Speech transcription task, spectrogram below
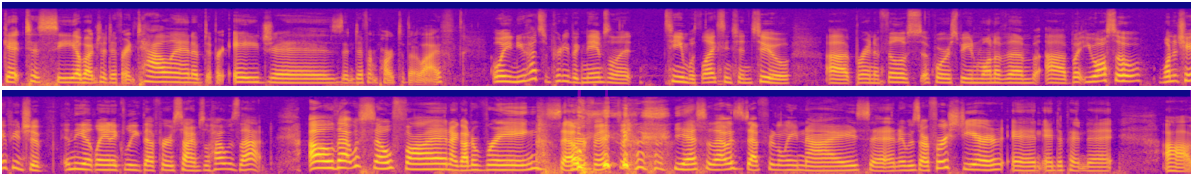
get to see a bunch of different talent of different ages and different parts of their life. Well, and you had some pretty big names on that team with Lexington too. Uh, Brandon Phillips, of course, being one of them. Uh, but you also won a championship in the Atlantic League that first time. So how was that? Oh, that was so fun. I got a ring. So Perfect. yeah, so that was definitely nice. And it was our first year in independent uh,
